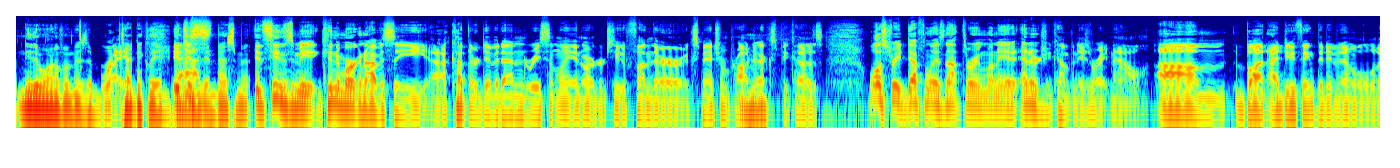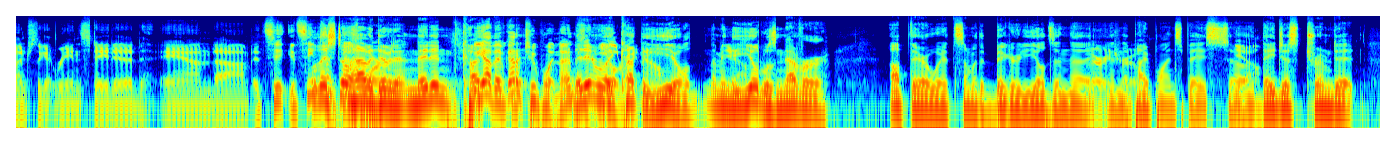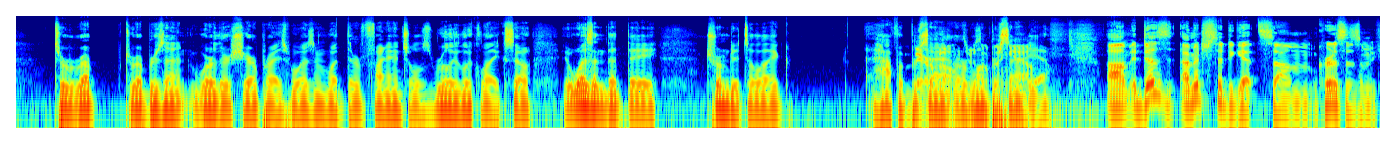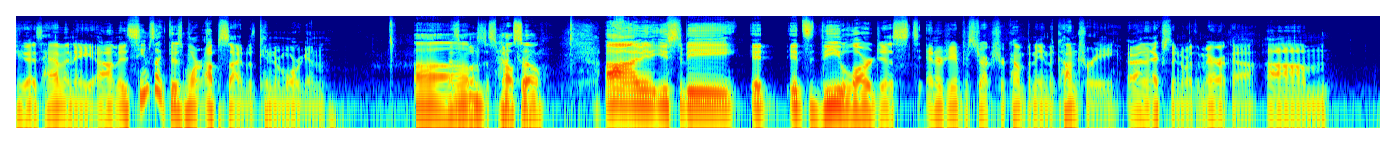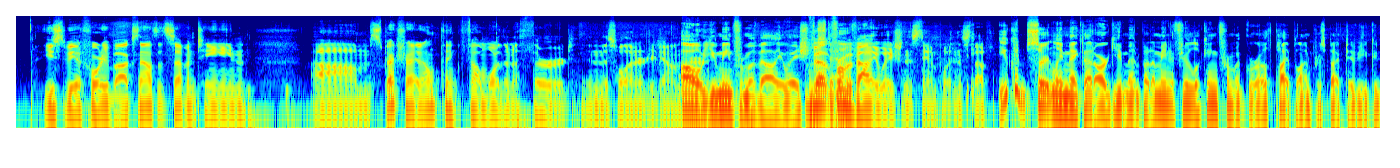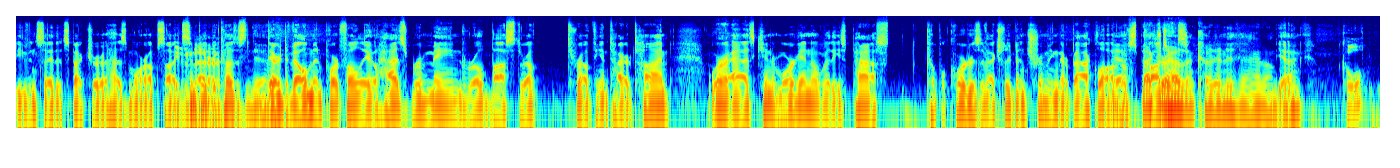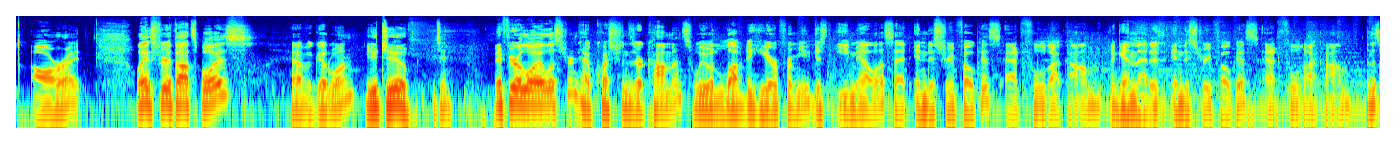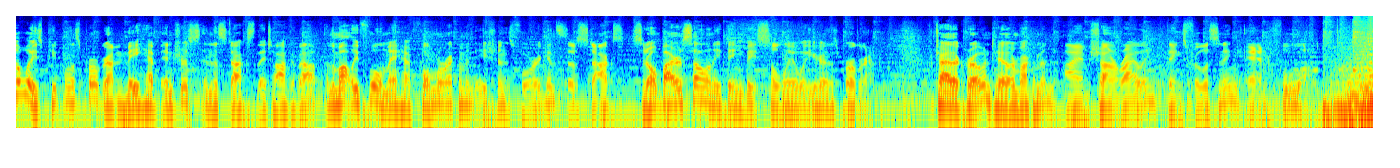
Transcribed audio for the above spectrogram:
neither one of them is a Right. technically a It bad just- investment. It seems to me Kinder Morgan obviously uh, cut their dividend recently in order to fund their expansion projects Mm-hmm. because Wall Street definitely is not throwing money at energy companies right now. Um, but I do think the dividend will eventually get reinstated, and um, it, se- it seems well, they like still have more- a dividend, and they didn't cut. Yeah, they've got a two point nine. They didn't really cut right the now. yield. I mean, Yeah. the yield was never up there with some of the bigger yields in the Very in the pipeline space. So Yeah. they just trimmed it to rep to represent where their share price was and what their financials really look like. So it wasn't that they trimmed it to like half a percent or or one yeah. Yeah. Um, it does. I'm interested to get some criticism if you guys have any. Um, it seems like there's more upside with Kinder Morgan. Um, opposed to how so? Uh, I mean, it used to be it. It's the largest energy infrastructure company in the country, and actually North America. Um, used to be at forty bucks. Now it's at seventeen. Um, Spectra, I don't think fell more than a third in this whole energy down. Oh, you mean from evaluation? valuation from evaluation standpoint and stuff. You could certainly make that argument, but I mean, if you're looking from a growth pipeline perspective, you could even say that Spectra has more upside Even simply better. because Yeah. their development portfolio has remained robust throughout throughout the entire time, whereas Kinder Morgan over these past couple quarters have actually been trimming their backlog Yeah, of Spectra projects. hasn't cut anything. I don't Yeah. think. Cool. All right. Well, thanks for your thoughts, boys. Have a good one. You too. You too. If you're a loyal listener and have questions or comments, we would love to hear from you. Just email us at industryfocus at fool.com. Again, that is industryfocus at fool.com. And as always, people in this program may have interests in the stocks that they talk about, and the Motley Fool may have formal recommendations for or against those stocks, so don't buy or sell anything based solely on what you hear in this program. For Tyler Crow and Taylor Muckerman, I am Sean O'Reilly. Thanks for listening, and Fool on.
